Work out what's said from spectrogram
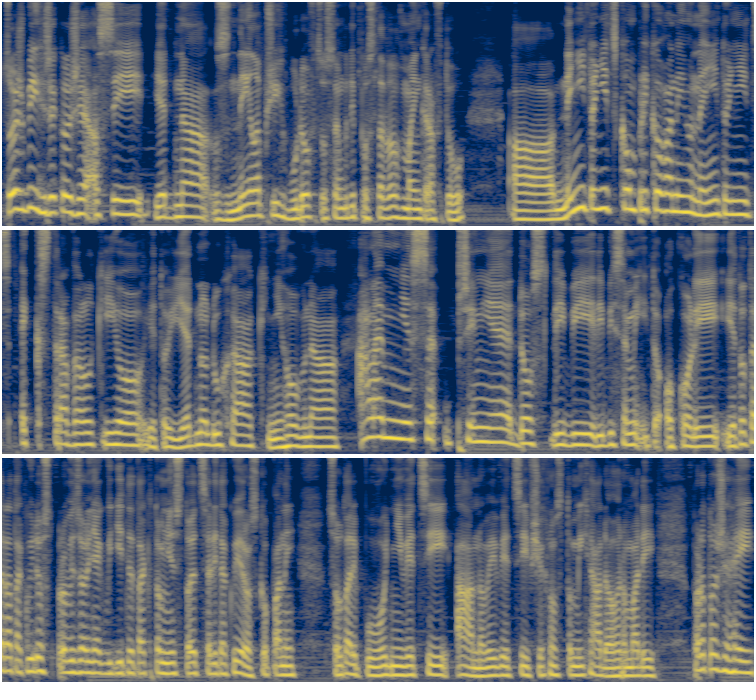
což bych řekl, že asi jedna z nejlepších budov, co jsem kdy postavil v Minecraftu. A není to nic komplikovaného, není to nic extra velkého, je to jednoduchá knihovna, ale mně se upřímně dost líbí, líbí se mi i to okolí. Je to teda takový dost provizorní, jak vidíte, tak to město je celý takový rozkopaný. Jsou tady původní věci a nové věci, všechno se to míchá dohromady, protože hej,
